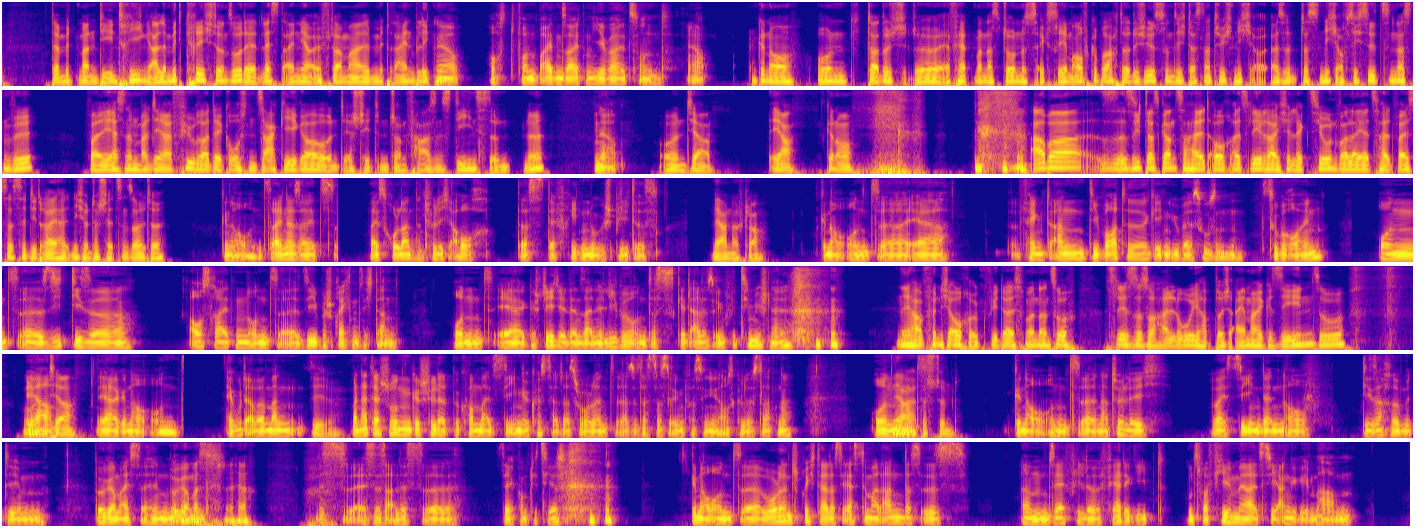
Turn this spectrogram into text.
damit man die Intrigen alle mitkriegt und so, der lässt einen ja öfter mal mit reinblicken. ja, auch von beiden Seiten jeweils und ja. Genau. Und dadurch äh, erfährt man, dass Jonas extrem aufgebracht dadurch ist und sich das natürlich nicht, also das nicht auf sich sitzen lassen will. Weil er ist dann mal der Führer der großen Sargjäger und er steht in John Fasens Dienst und, ne? Ja. Und ja, ja, genau. Aber sieht das Ganze halt auch als lehrreiche Lektion, weil er jetzt halt weiß, dass er die drei halt nicht unterschätzen sollte. Genau. Und seinerseits weiß Roland natürlich auch, dass der Frieden nur gespielt ist. Ja, na klar. Genau. Und äh, er fängt an, die Worte gegenüber Susan zu bereuen und äh, sieht diese ausreiten und äh, sie besprechen sich dann. Und er gesteht ihr dann seine Liebe und das geht alles irgendwie ziemlich schnell. Ja, finde ich auch irgendwie. Da ist man dann so, als Leser so, hallo, ihr habt euch einmal gesehen, so. Und Ja. ja, ja, genau. Und ja gut, aber man, man hat ja schon geschildert bekommen, als die ihn geküsst hat, dass Roland, also dass das irgendwas in ihn ausgelöst hat, ne? Und ja, das stimmt. genau, und äh, natürlich weist sie ihn dann auf die Sache mit dem Bürgermeister hin. Bürgermeister, ja. Es, es ist alles äh, sehr kompliziert. genau, und äh, Roland spricht da das erste Mal an, dass es ähm, sehr viele Pferde gibt. Und zwar viel mehr, als die angegeben haben.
